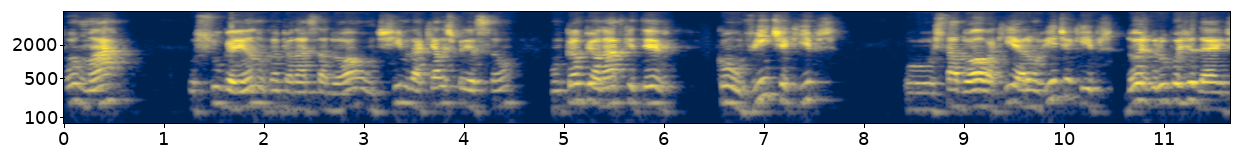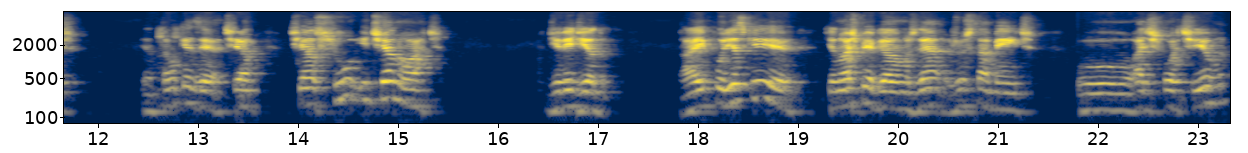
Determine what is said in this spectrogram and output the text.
Foi um mar, o Sul ganhando um campeonato estadual, um time daquela expressão, um campeonato que teve com 20 equipes, o estadual aqui eram 20 equipes, dois grupos de 10. Então, quer dizer, tinha, tinha sul e tinha norte, dividido. Aí, por isso que, que nós pegamos, né, justamente o, a desportiva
